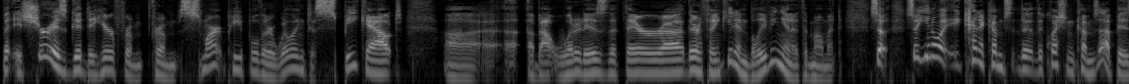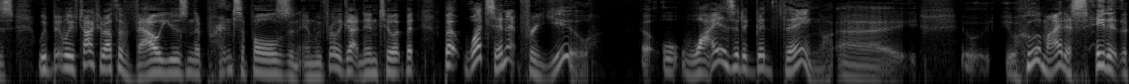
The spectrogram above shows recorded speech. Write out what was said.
But it sure is good to hear from from smart people that are willing to speak out uh, about what it is that they're uh, they're thinking and believing in at the moment. So so you know it kind of comes the, the question comes up is we've we've talked about the values and the principles and, and we've really gotten into it. But but what's in it for you? Uh, why is it a good thing? Uh, who am I to say that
